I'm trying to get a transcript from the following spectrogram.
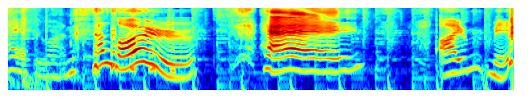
Hi everyone. Hello! hey, I'm Mick,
